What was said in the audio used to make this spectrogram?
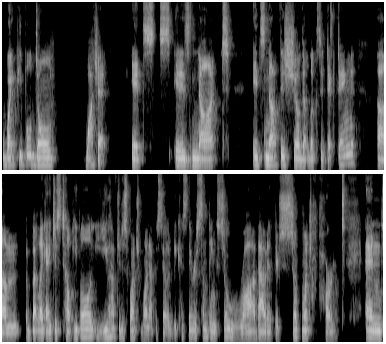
white people don't watch it. It's it is not it's not this show that looks addicting. Um, but like I just tell people, you have to just watch one episode because there is something so raw about it. There's so much heart, and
